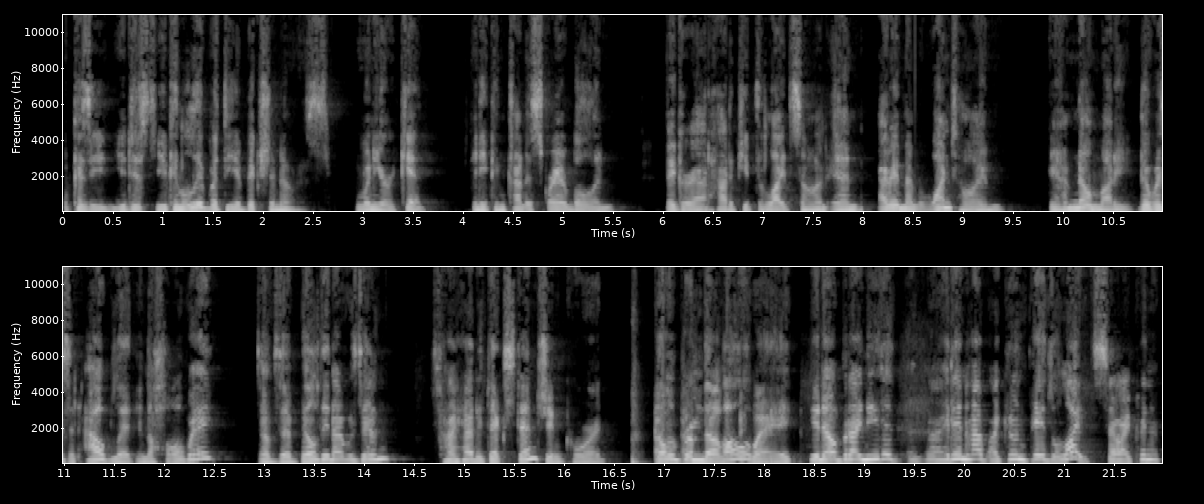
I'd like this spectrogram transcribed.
because you, you just, you can live with the eviction notice when you're a kid and you can kind of scramble and figure out how to keep the lights on. And I remember one time, you have no money. There was an outlet in the hallway of the building I was in. So I had an extension cord going from the hallway, you know, but I needed, I didn't have, I couldn't pay the lights. So I couldn't,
